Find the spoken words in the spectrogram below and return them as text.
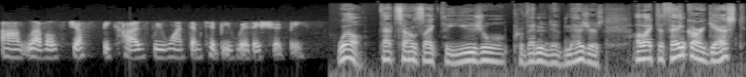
uh, levels just because we want them to be where they should be. Well, that sounds like the usual preventative measures. I'd like to thank our guest,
